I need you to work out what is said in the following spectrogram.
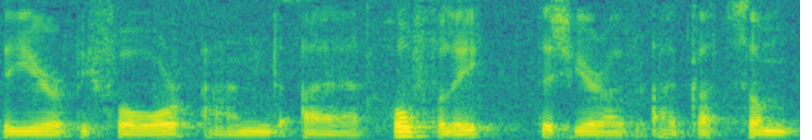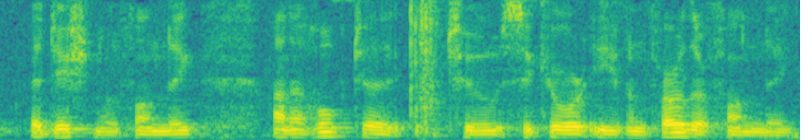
the year before, and uh, hopefully this year I've, I've got some additional funding and I hope to, to secure even further funding.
